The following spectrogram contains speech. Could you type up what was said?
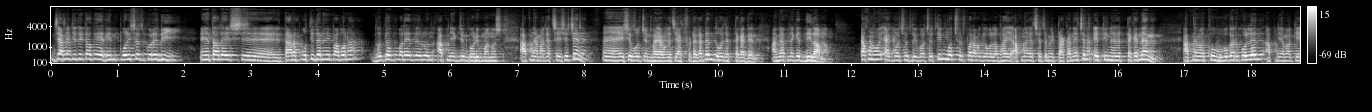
যে আমি যদি কাউকে ঋণ পরিশোধ করে দিই তাহলে তার প্রতিদান আমি পাবো না। ধরতে পারে, ধরুন আপনি একজন গরিব মানুষ, আপনি আমার কাছে এসেছেন এসে বলছেন, ভাই, আমার কাছে একশো টাকা দেন, দু হাজার টাকা দেন, আমি আপনাকে দিলাম। এখন ওই এক বছর দুই বছর তিন বছর পর আমাকে বলল ভাই আপনার কাছে তুমি টাকা নিয়েছেন এই তিন হাজার টাকা নেন। আপনি আমার খুব উপকার করলেন। আপনি আমাকে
